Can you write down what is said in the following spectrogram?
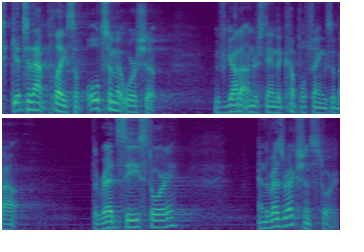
to get to that place of ultimate worship, we've got to understand a couple things about the Red Sea story and the resurrection story.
